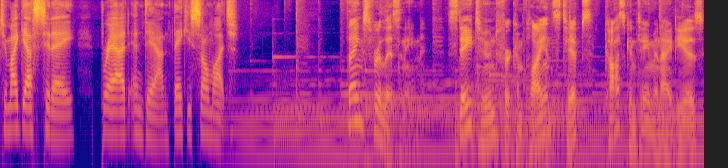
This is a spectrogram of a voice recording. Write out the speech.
to my guests today, Brad and Dan. Thank you so much. Thanks for listening. Stay tuned for compliance tips, cost containment ideas,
